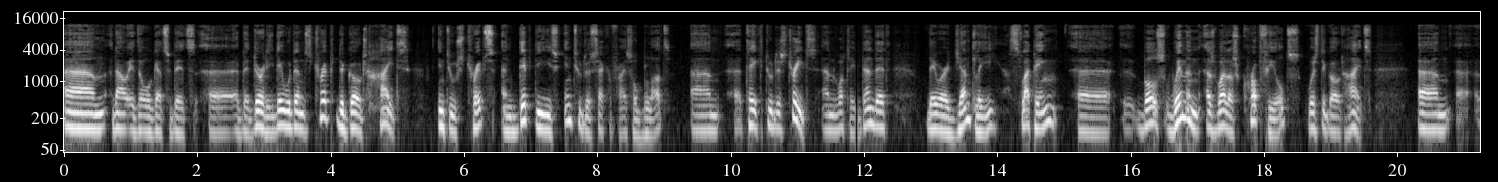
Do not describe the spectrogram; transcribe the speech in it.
Um, now it all gets a bit uh, a bit dirty. They would then strip the goat's hide into strips and dip these into the sacrificial blood and uh, take to the streets. And what they then did, they were gently slapping uh, both women as well as crop fields with the goat hide. Um, uh,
